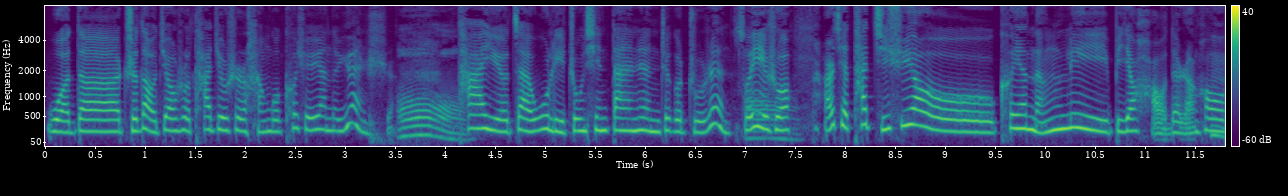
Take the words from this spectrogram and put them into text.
我的指导教授，他就是韩国科学院的院士。哦，他也在物理中心担任这个主任，所以说，而且他急需要科研能力比较好的，然后，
